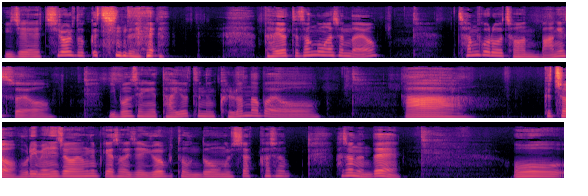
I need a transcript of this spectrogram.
이제 7월도 끝인데 다이어트 성공하셨나요? 참고로 전 망했어요. 이번 생에 다이어트는 글렀나 봐요. 아, 그쵸. 우리 매니저 형님께서 이제 6월부터 운동을 시작하셨, 하셨는데, 어,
